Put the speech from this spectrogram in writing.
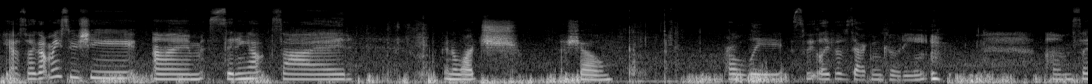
Yeah, so I got my sushi. I'm sitting outside. I'm gonna watch a show. Probably Suite Life of Zack and Cody. um, so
